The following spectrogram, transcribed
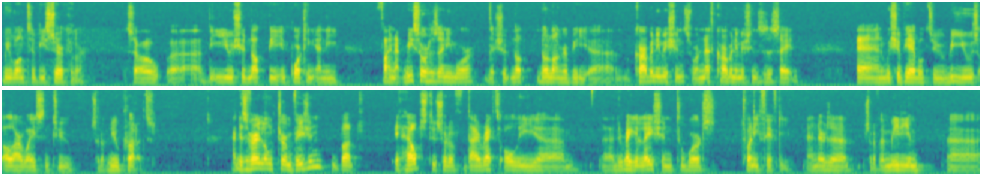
we want to be circular. So uh, the EU should not be importing any finite resources anymore. There should not no longer be um, carbon emissions or net carbon emissions, as I say, and we should be able to reuse all our waste into sort of new products. And it's a very long-term vision, but it helps to sort of direct all the um, uh, the regulation towards 2050. And there's a sort of a medium uh,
